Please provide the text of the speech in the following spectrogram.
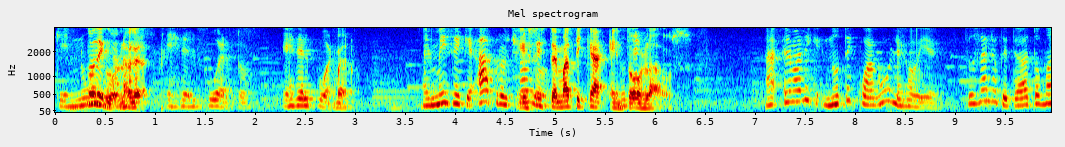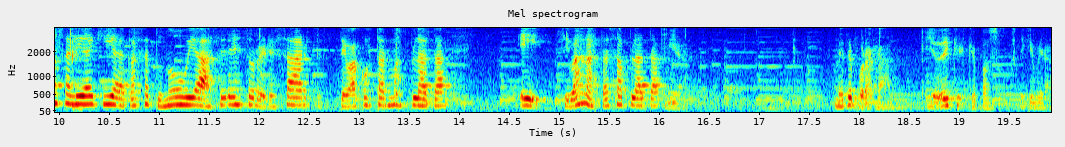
que no, No digo, la- es del puerto, es del puerto. bueno, Él me dice que, ah, pero es sistemática en no todos lados. Ah, el man no te coagules, oye. Tú sabes lo que te va a tomar salir de aquí a la casa de tu novia, hacer esto, regresar, te, va a costar más plata. Ey, si vas a gastar esa plata, mira, vete por acá. Y yo dije, ¿qué pasó? Dije, mira,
